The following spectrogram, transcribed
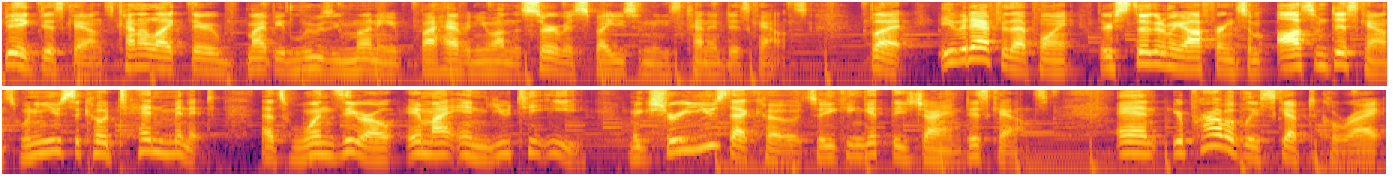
big discounts, kind of like they might be losing money by having you on the service by using these kind of discounts. But even after that point, they're still going to be offering some awesome discounts when you use the code 10MINUTE. That's 10 M I N U T E. Make sure you use that code so you can get these giant discounts. And you're probably skeptical, right?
